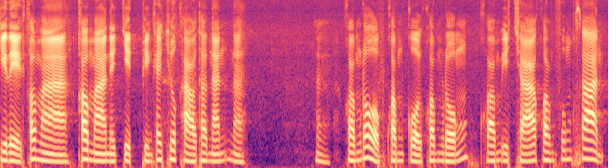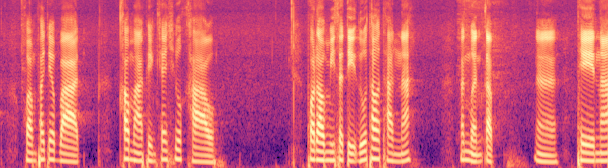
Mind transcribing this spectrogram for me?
กิเลสเข้ามาเข้ามาในจิตเพียงแค่ชั่วคราวเท่านั้นนะความโลภความโกรธความหลง ความอิจฉา ความฟุ้งซ่าน ความพยาบาท เข้ามาเพียงแค่ชั่วคราว พอเรามีสติรู้เท่าทันนะ มันเหมือนกับเทน้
